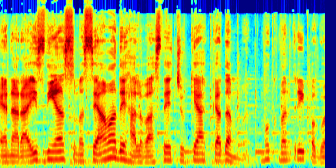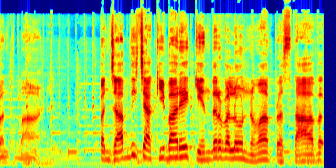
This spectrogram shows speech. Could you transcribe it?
ਐਨਆਰਆਈਜ਼ ਦੀਆਂ ਸਮੱਸਿਆਵਾਂ ਦੇ ਹੱਲ ਵਾਸਤੇ ਚੁੱਕਿਆ ਕਦਮ, ਮੁੱਖ ਮੰਤਰੀ ਭਗਵੰਤ ਮਾਨ। ਪੰਜਾਬ ਦੀ ਝਾਕੀ ਬਾਰੇ ਕੇਂਦਰ ਵੱਲੋਂ ਨਵਾਂ ਪ੍ਰਸਤਾਵ,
